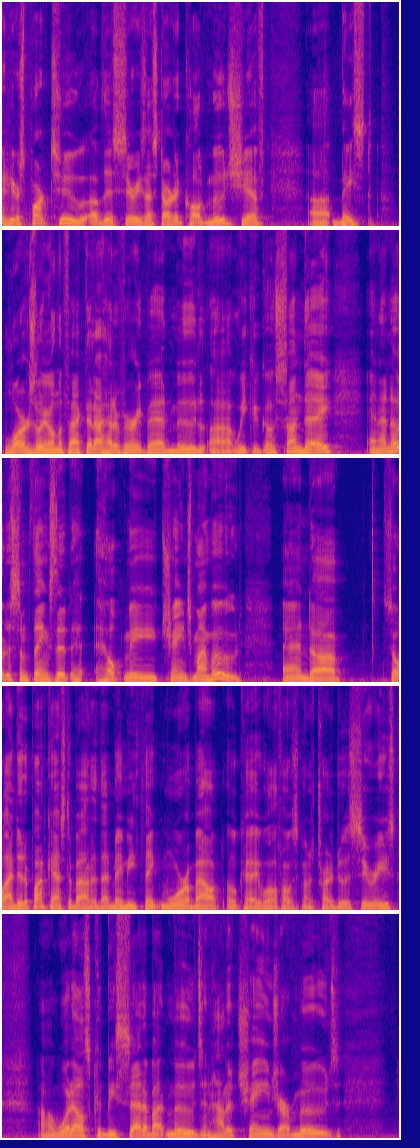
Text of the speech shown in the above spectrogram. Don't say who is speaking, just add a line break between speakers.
right, here's part two of this series I started called Mood Shift, uh, based largely on the fact that I had a very bad mood uh, a week ago Sunday, and I noticed some things that helped me change my mood. And uh, so I did a podcast about it. That made me think more about okay, well, if I was going to try to do a series, uh, what else could be said about moods and how to change our moods?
